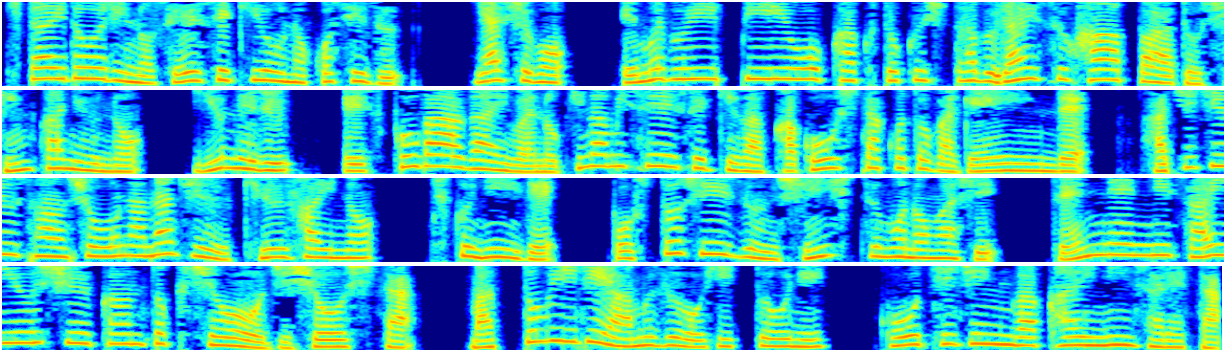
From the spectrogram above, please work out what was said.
期待通りの成績を残せず、野手も MVP を獲得したブライス・ハーパーと新加入のユネル、エスコバー以外は軒並み成績が下降したことが原因で、83勝79敗の地区2位でポストシーズン進出も逃し、前年に最優秀監督賞を受賞したマット・ウィリアムズを筆頭にコーチ陣が解任された。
